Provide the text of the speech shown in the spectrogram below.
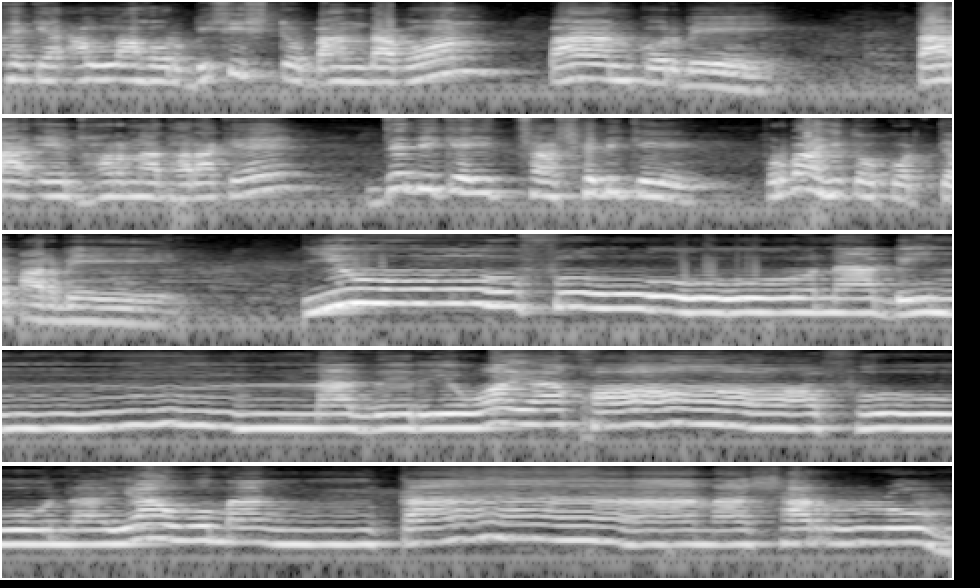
থেকে আল্লাহর বিশিষ্ট বান্দাগণ পান করবে। তারা এ ঝর্ণাধারাকে যেদিকে ইচ্ছা সেদিকে প্রবাহিত করতে পারবে। يوفون بالنذر ويخافون يوما كان شره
